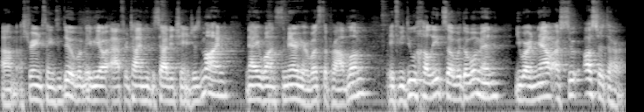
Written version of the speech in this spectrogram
Um, a strange thing to do, but maybe after time he decided to change his mind. Now he wants to marry her. What's the problem? If you do chalitza with a woman, you are now usher to her.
